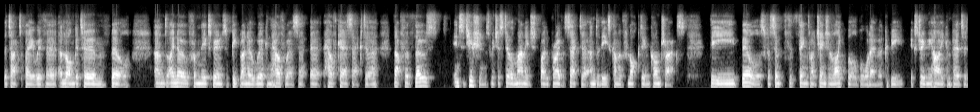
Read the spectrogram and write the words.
the taxpayer with a, a longer-term bill. And I know from the experience of people I know work in the healthcare, se- uh, healthcare sector that for those institutions which are still managed by the private sector under these kind of locked in contracts the bills for some things like changing a light bulb or whatever could be extremely high compared to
